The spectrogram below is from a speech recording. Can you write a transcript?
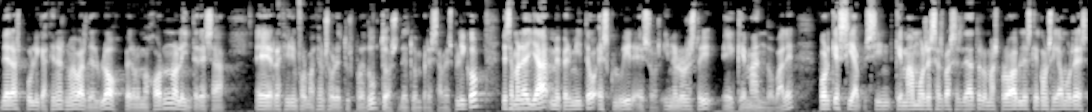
de las publicaciones nuevas del blog, pero a lo mejor no le interesa eh, recibir información sobre tus productos de tu empresa. ¿Me explico? De esa manera ya me permito excluir esos y no los estoy eh, quemando, ¿vale? Porque si, si quemamos esas bases de datos, lo más probable es que consigamos es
